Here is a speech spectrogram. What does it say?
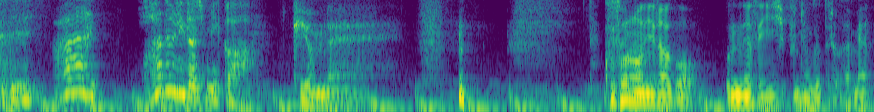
아, 와들 일하십니까? 귀엽네. 구선원이라고 읍내에서 20분 정도 들어가면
